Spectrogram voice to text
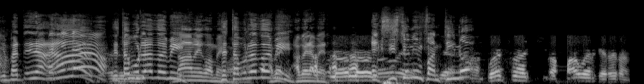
Infantina, ah, se está burlando de mí. No, amigo, amigo. Se está burlando de a ver, mí. A ver, a ver. No, no, no, ¿Existe un eh, infantino? A fuerza Chiva Power Guerrera.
